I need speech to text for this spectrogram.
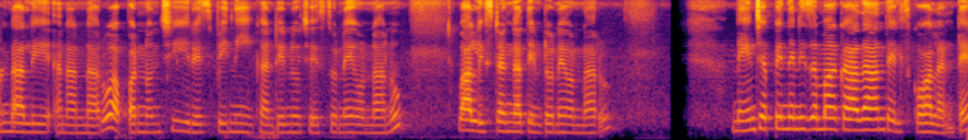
ఉండాలి అని అన్నారు. అప్పటి నుంచి ఈ రెసిపీని కంటిన్యూ చేస్తూనే ఉన్నాను. వాళ్ళు ఇష్టంగా తింటూనే ఉన్నారు. నేను చెప్పింది నిజమా కాదా అని తెలుసుకోవాలంటే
